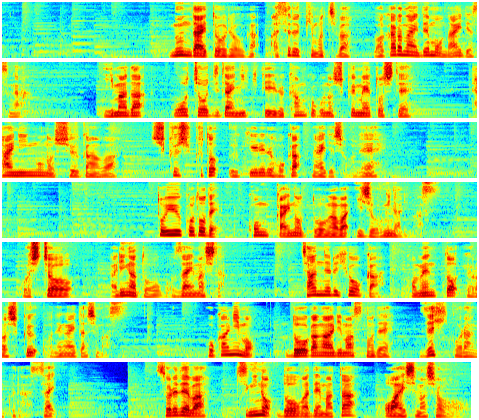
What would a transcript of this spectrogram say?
ムン大統領が焦る気持ちはわからないでもないですが、未だ王朝時代に生きている韓国の宿命として、退任後の習慣は粛々と受け入れるほかないでしょうね。ということで、今回の動画は以上になります。ご視聴ありがとうございました。チャンネル評価、コメントよろしくお願いいたします。他にも動画がありますので、ぜひご覧ください。それでは次の動画でまたお会いしましょう。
